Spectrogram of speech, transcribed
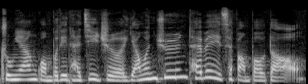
中央广播电台记者杨文君台北采访报道。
